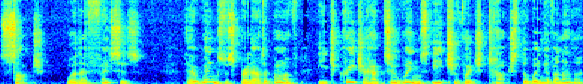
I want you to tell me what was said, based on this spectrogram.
Such were their faces. Their wings were spread out above. Each creature had two wings, each of which touched the wing of another,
